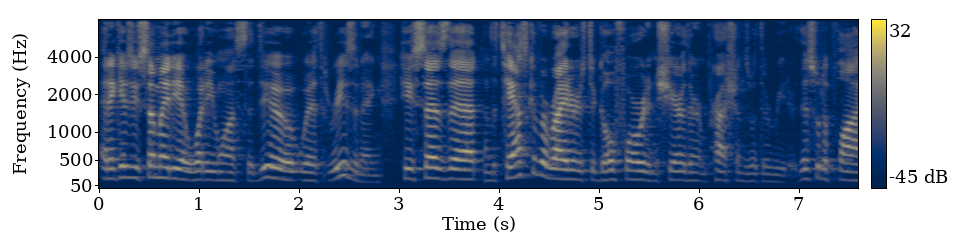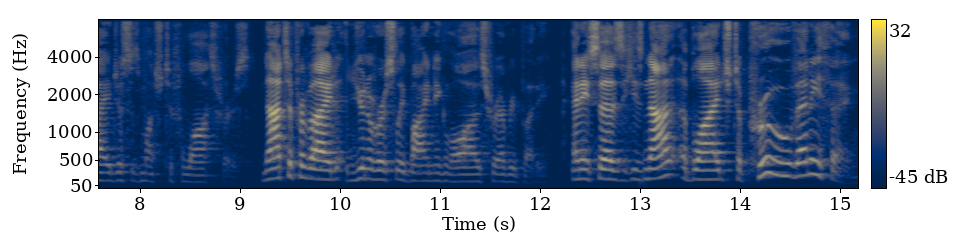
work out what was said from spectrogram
And it gives you some idea of what he wants to do with reasoning. He says that the task of a writer is to go forward and share their impressions with their reader. This would apply just as much to philosophers, not to provide universally binding laws for everybody. And he says he's not obliged to prove anything.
